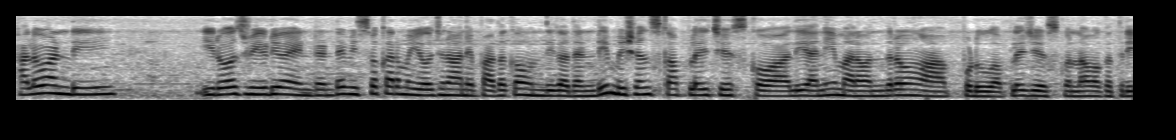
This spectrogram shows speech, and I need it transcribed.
హలో అండి. ఈరోజు వీడియో ఏంటంటే విశ్వకర్మ యోజన అనే పథకం ఉంది కదండి. మిషన్స్కి అప్లై చేసుకోవాలి అని మనం అందరం అప్పుడు అప్లై చేసుకున్నాం ఒక త్రీ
